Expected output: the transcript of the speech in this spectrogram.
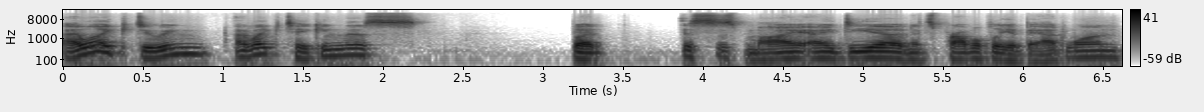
I like doing, I like taking this but this is my idea, and it's probably a bad one.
